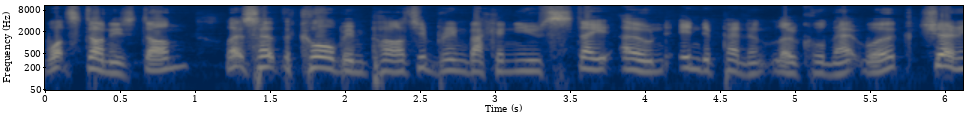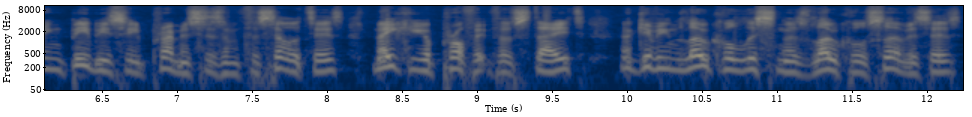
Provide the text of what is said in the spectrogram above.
what's done is done. Let's hope the Corbyn party bring back a new state-owned independent local network, sharing BBC premises and facilities, making a profit for state, and giving local listeners local services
